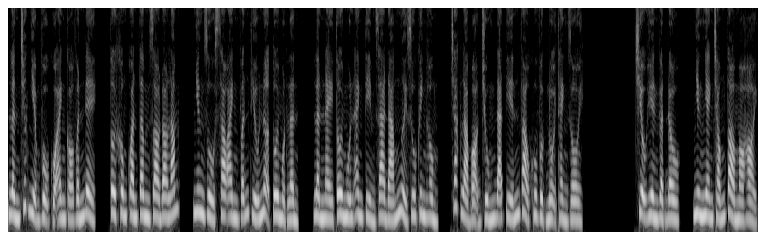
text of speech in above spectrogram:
lần trước nhiệm vụ của anh có vấn đề, tôi không quan tâm do đo lắm, nhưng dù sao anh vẫn thiếu nợ tôi một lần, lần này tôi muốn anh tìm ra đám người du kinh hồng, chắc là bọn chúng đã tiến vào khu vực nội thành rồi. Triệu Hiền gật đầu, nhưng nhanh chóng tò mò hỏi,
